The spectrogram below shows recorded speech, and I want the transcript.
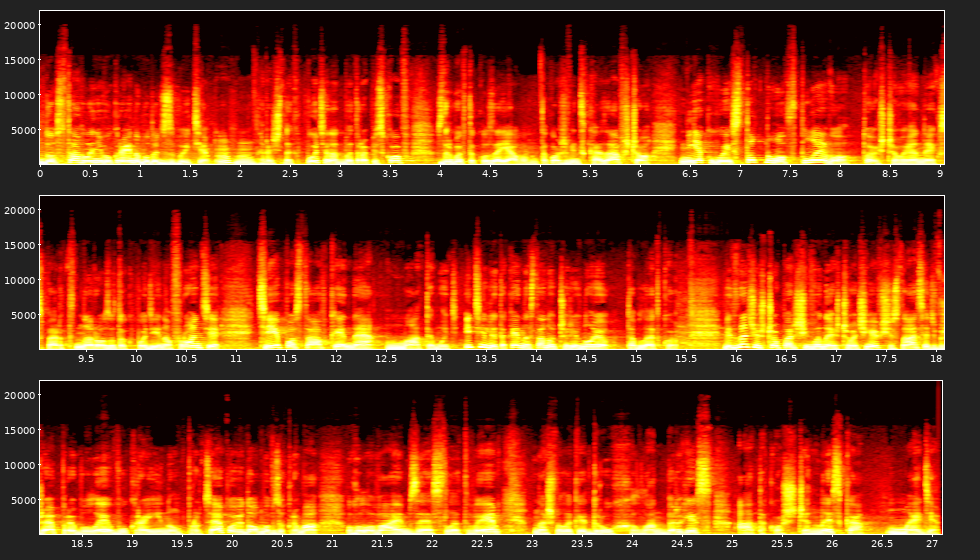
доставлені в Україну будуть збиті. Угу. Речник Путіна Дмитро Пісков зробив таку заяву. Також він сказав, що ніякого істотного впливу, той що воєнний експерт на розвиток подій на фронті, ці поставки не матимуть, і ці літаки не стануть чарівною таблеткою. Відзначу, що перші винищувачі F-16 вже прибули в Україну. Про це повідомив зокрема голова МЗС Литви, наш великий друг Ландбергіс, а також ще низка медіа.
